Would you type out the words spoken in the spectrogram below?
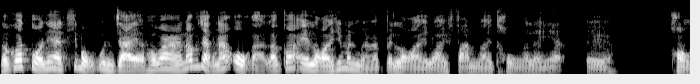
แล้วก็ตัวเนี้ยที่บอกอุ่นใจอะเพราะว่านอกจากหน้าอกอะแล้วก็ไอ้รอยที่มันเหมือนแบบเป็นรอยรอยฟันรอยธงอะไรเงี้ย เออ ของ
